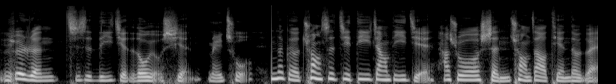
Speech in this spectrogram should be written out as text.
嗯、所以人其实理解的都有限。没错，那个创世纪第一章第一节，他说神创造天，对不对？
